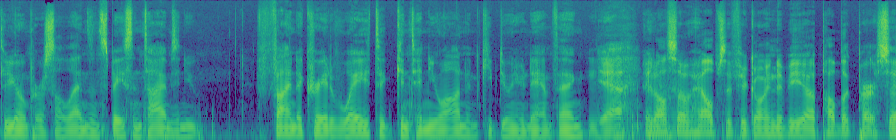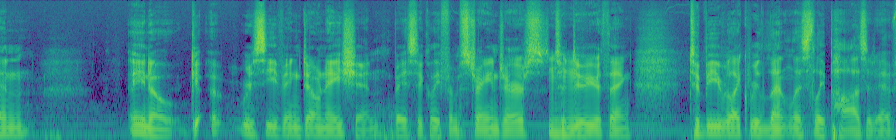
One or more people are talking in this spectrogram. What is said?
through your own personal lens and space and times and you find a creative way to continue on and keep doing your damn thing. Yeah. It also helps if you're going to be a public person, you know, g- uh, receiving donation basically from strangers to Mhm. do your thing, to be like relentlessly positive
